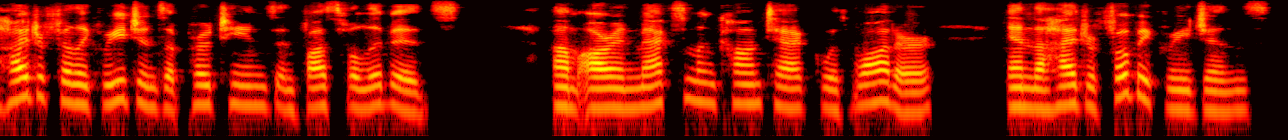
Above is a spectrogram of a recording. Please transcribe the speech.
hydrophilic regions of proteins and phospholipids um, are in maximum contact with water, and the hydrophobic regions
